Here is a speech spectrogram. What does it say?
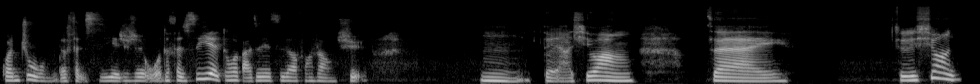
关注我们的粉丝页，就是我的粉丝页都会把这些资料放上去。嗯，对啊，希望在就是希望。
